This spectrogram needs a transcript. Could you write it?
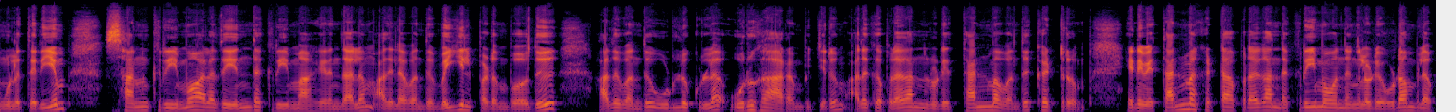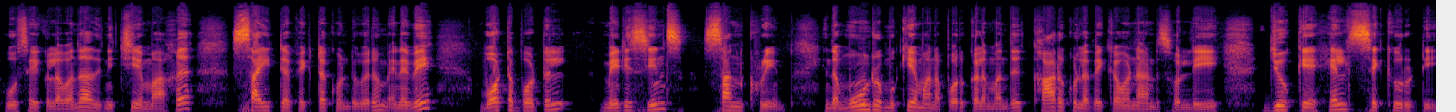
உங்களுக்கு தெரியும் சன் க்ரீமோ அல்லது எந்த க்ரீமாக இருந்தாலும் அதில் வந்து வெயில் படும்போது அது வந்து உள்ளுக்குள்ளே உருக ஆரம்பிச்சிடும். அதுக்கு பிறகு அதனுடைய தன்மை வந்து கெட்டுரும். எனவே தன்மை கெட்டா பிறகு அந்த க்ரீமை வந்து எங்களுடைய உடம்பில் பூசைக்குள்ளே வந்து அது நிச்சயமாக சைட் எஃபெக்டை கொண்டு வரும். எனவே வாட்டர் பாட்டில் மெடிசின்ஸ் சன்க்ரீம் இந்த மூன்று முக்கியமான பொருட்களும் வந்து காருக்குள்ளே வைக்க வேண்டாம்னு சொல்லி யூகே ஹெல்த் செக்யூரிட்டி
